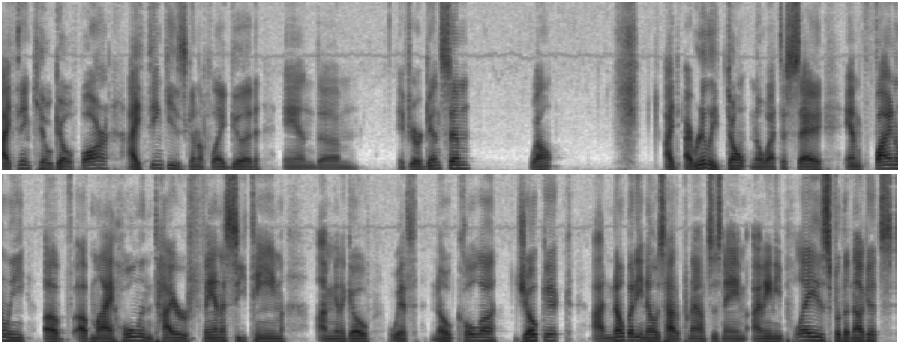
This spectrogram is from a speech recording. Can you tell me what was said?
I think he'll go far. I think he's gonna play good. And um, if you're against him, well, I I really don't know what to say. And finally, of of my whole entire fantasy team, I'm gonna go with Nikola Jokic. Uh, nobody knows how to pronounce his name. I mean, he plays for the Nuggets.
